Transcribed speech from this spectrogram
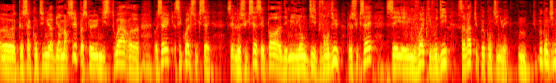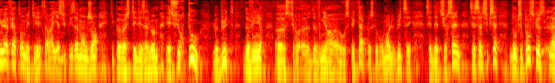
euh, que ça continue à bien marcher, parce qu'une histoire, euh, vous savez, c'est quoi le succès? Le succès, c'est pas des millions de disques vendus. Le succès, c'est une voix qui vous dit ça va, tu peux continuer. Hmm. Tu peux continuer à faire ton métier. Ça va, il y a suffisamment de gens qui peuvent acheter des albums. Et surtout, le but de venir, euh, de venir au spectacle, parce que pour moi, le but, c'est d'être sur scène. C'est ça le succès. Donc je pense que la,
